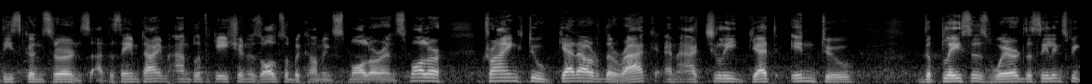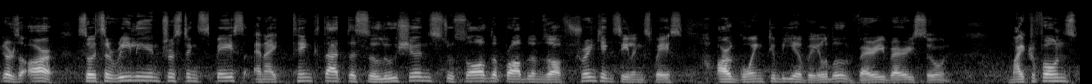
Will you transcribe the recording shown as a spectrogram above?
these concerns. At the same time, amplification is also becoming smaller and smaller, trying to get out of the rack and actually get into the places where the ceiling speakers are. So it's a really interesting space, and I think that the solutions to solve the problems of shrinking ceiling space are going to be available very, very soon. Microphones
